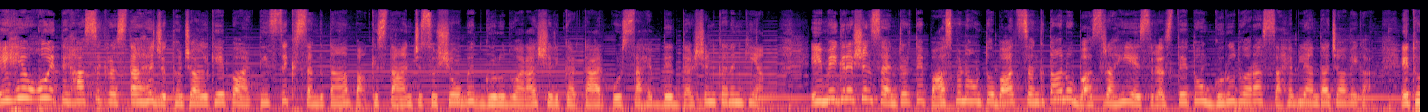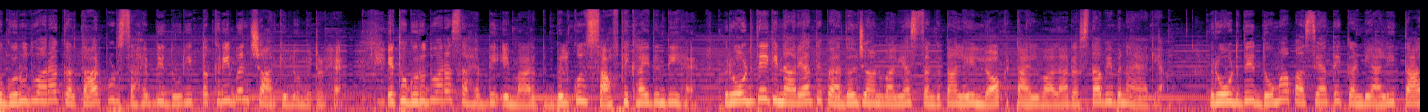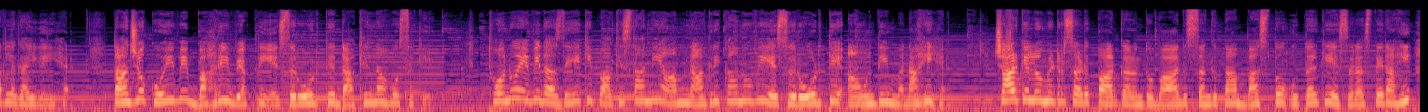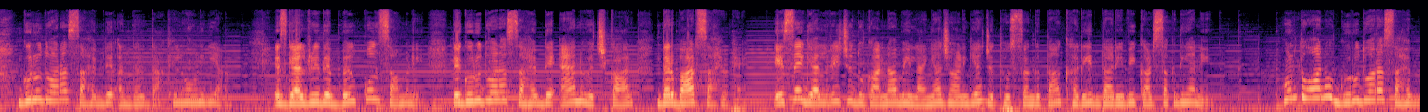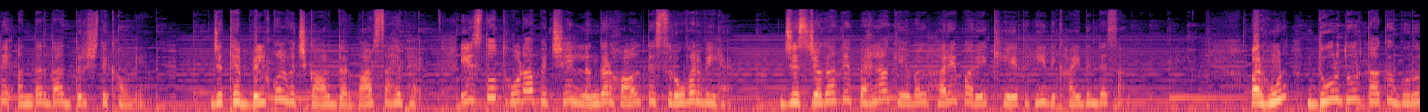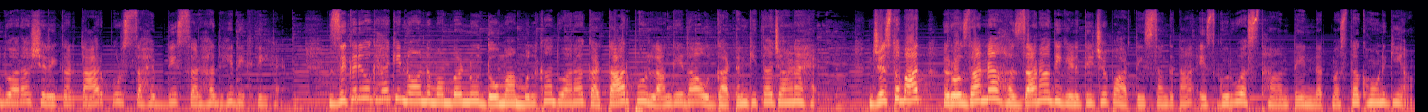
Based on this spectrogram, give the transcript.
ਇਹ ਉਹ ਇਤਿਹਾਸਿਕ ਰਸਤਾ ਹੈ ਜਿੱਥੋਂ ਚੱਲ ਕੇ ਭਾਰਤੀ ਸਿੱਖ ਸੰਗਤਾਂ ਪਾਕਿਸਤਾਨ 'ਚ ਸੁਸ਼ੋਭਿਤ ਗੁਰਦੁਆਰਾ ਸ਼੍ਰੀ ਕਰਤਾਰਪੁਰ ਸਾਹਿਬ ਦੇ ਦਰਸ਼ਨ ਕਰਨਗੀਆਂ। ਇਮੀਗ੍ਰੇਸ਼ਨ ਸੈਂਟਰ ਤੇ ਪਾਸ ਬਣਾਉਣ ਤੋਂ ਬਾਅਦ ਸੰਗਤਾਂ ਨੂੰ ਬੱਸ ਰਾਹੀਂ ਇਸ ਰਸਤੇ ਤੋਂ ਗੁਰਦੁਆਰਾ ਸਾਹਿਬ ਲਿਆਂਦਾ ਜਾਵੇਗਾ। ਇਥੋਂ ਗੁਰਦੁਆਰਾ ਕਰਤਾਰਪੁਰ ਸਾਹਿਬ ਦੀ ਦੂਰੀ ਤਕਰੀਬਨ 4 ਕਿਲੋਮੀਟਰ ਹੈ। ਇਥੋਂ ਗੁਰਦੁਆਰਾ ਸਾਹਿਬ ਦੀ ਇਮਾਰਤ ਬਿਲਕੁਲ ਸਾਫ਼ ਦਿਖਾਈ ਦਿੰਦੀ ਹੈ। ਰੋਡ ਦੇ ਕਿਨਾਰਿਆਂ ਤੇ ਪੈਦਲ ਜਾਣ ਵਾਲੀਆਂ ਸੰਗਤਾਂ ਲਈ ਲੌਕ ਟਾਈਲ ਵਾਲਾ ਰਸਤਾ ਵੀ ਬਣਾਇਆ ਗਿਆ। ਰੋਡ ਦੇ ਦੋਵਾਂ ਪਾਸਿਆਂ ਤੇ ਕੰਡਿਆਲੀ ਤਾਰ ਲਗਾਈ ਗਈ ਹੈ। ਤਾਂ ਜੋ ਕੋਈ ਵੀ ਬਾਹਰੀ ਵਿਅਕਤੀ ਇਸ ਰੋਡ ਤੇ ਦਾਖਲ ਨਾ ਹੋ ਸਕੇ। ਤੁਹਾਨੂੰ ਇਹ ਵੀ ਦੱਸ ਦਈਏ ਕਿ ਪਾਕਿਸਤਾਨੀ ਆਮ ਨਾਗਰਿਕਾਂ ਨੂੰ ਵੀ ਇਸ ਰੋਡ ਤੇ ਆਉਣ ਦੀ ਮਨਾਹੀ ਹੈ। 4 ਕਿਲੋਮੀਟਰ ਸੜਕ ਪਾਰ ਕਰਨ ਤੋਂ ਬਾਅਦ ਸੰਗਤਾਂ ਬੱਸ ਤੋਂ ਉਤਰ ਕੇ ਇਸ ਰਸਤੇ ਰਾਹੀਂ ਗੁਰਦੁਆਰਾ ਸਾਹਿਬ ਦੇ ਅੰਦਰ ਦਾਖਲ ਹੋਣਗੀਆਂ। ਇਸ ਗੈਲਰੀ ਦੇ ਬਿਲਕੁਲ ਸਾਹਮਣੇ ਤੇ ਗੁਰਦੁਆਰਾ ਸਾਹਿਬ ਦੇ ਐਨ ਵਿਚਕਾਰ ਦਰਬਾਰ ਸਾਹਿਬ ਹੈ। ਇਸੇ ਗੈਲਰੀ 'ਚ ਦੁਕਾਨਾਂ ਵੀ ਲਾਈਆਂ ਜਾਣਗੀਆਂ, ਜਿੱਥੋਂ ਸੰਗਤਾਂ ਖਰੀਦਦਾਰੀ ਵੀ ਕਰ ਸਕਦੀਆਂ ਨੇ। ਹੁਣ ਤੁਹਾਨੂੰ ਗੁਰਦੁਆਰਾ ਸਾਹਿਬ ਦੇ ਅੰਦਰ ਦਾ ਦ੍ਰਿਸ਼ ਦਿਖਾਉਂਦੇ ਆ ਜਿੱਥੇ ਬਿਲਕੁਲ ਵਿਚਕਾਰ ਦਰਬਾਰ ਸਾਹਿਬ ਹੈ। ਇਸ ਤੋਂ ਥੋੜਾ ਪਿੱਛੇ ਲੰਗਰ ਹਾਲ ਤੇ ਸਰੋਵਰ ਵੀ ਹੈ, ਜਿਸ ਜਗ੍ਹਾ ਤੇ ਪਹਿਲਾਂ ਕੇਵਲ ਹਰੇ ਭਰੇ ਖੇਤ ਹੀ ਦਿਖਾਈ ਦਿੰਦੇ ਸਨ। ਪਰ ਹੁਣ ਦੂਰ ਦੂਰ ਤੱਕ ਗੁਰਦੁਆਰਾ ਸ਼੍ਰੀ ਕਰਤਾਰਪੁਰ ਸਾਹਿਬ ਦੀ ਸਰਹੱਦ ਹੀ ਦਿਖਦੀ ਹੈ। ਜ਼ਿਕਰਯੋਗ ਹੈ ਕਿ 9 ਨਵੰਬਰ ਨੂੰ ਦੋਵਾਂ ਮੁਲਕਾਂ ਦੁਆਰਾ ਕਰਤਾਰਪੁਰ ਲਾਂਘੇ ਦਾ ਉਦਘਾਟਨ ਕੀਤਾ ਜਾਣਾ ਹੈ। ਜਿਸ ਤੋਂ ਬਾਅਦ ਰੋਜ਼ਾਨਾ ਹਜ਼ਾਰਾਂ ਦੀ ਗਿਣਤੀ 'ਚ ਭਾਰਤੀ ਸੰਗਤਾਂ ਇਸ ਗੁਰੂ ਅਸਥਾਨ ਤੇ ਨਤਮਸਤਕ ਹੋਣਗੀਆਂ।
